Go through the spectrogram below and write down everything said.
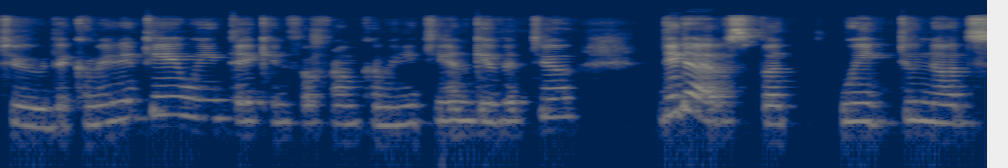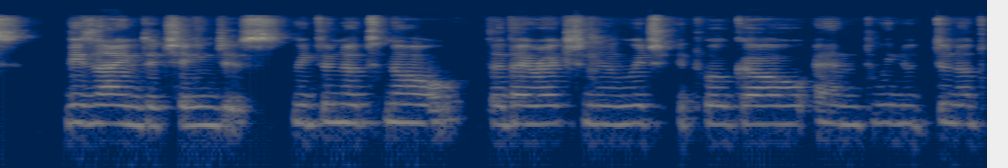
to the community. We take info from community and give it to the devs, but we do not design the changes. We do not know the direction in which it will go, and we do not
